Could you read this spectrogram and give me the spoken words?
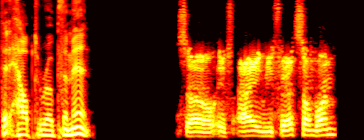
that helped rope them in. So, if I referred someone,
